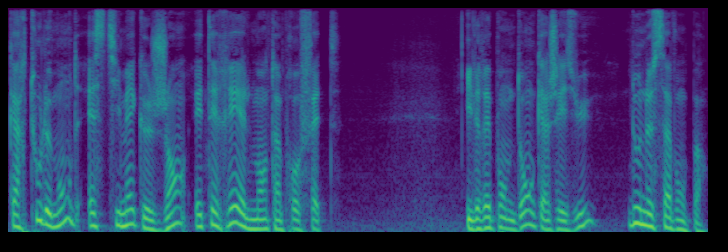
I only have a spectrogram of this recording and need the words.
car tout le monde estimait que Jean était réellement un prophète. Ils répondent donc à Jésus Nous ne savons pas.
